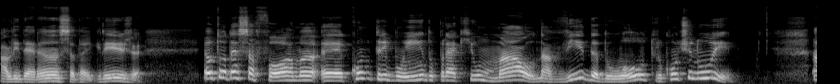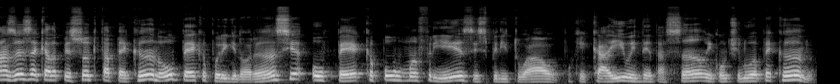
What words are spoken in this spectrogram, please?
a liderança da igreja, eu estou dessa forma é, contribuindo para que o mal na vida do outro continue. Às vezes aquela pessoa que está pecando ou peca por ignorância ou peca por uma frieza espiritual, porque caiu em tentação e continua pecando.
